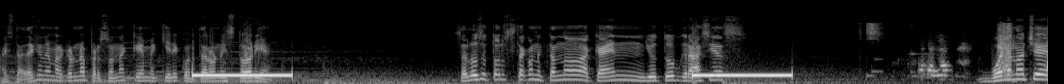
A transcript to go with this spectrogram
Ahí está, déjenme marcar una persona que me quiere contar una historia. Saludos a todos los que están conectando acá en YouTube, gracias. Buenas noches.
